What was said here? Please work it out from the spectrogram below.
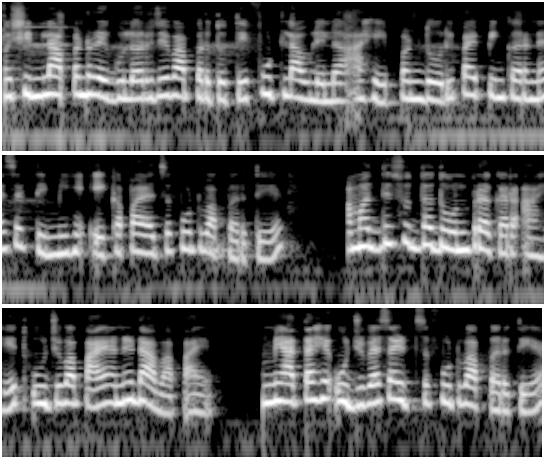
मशीनला आपण रेग्युलर जे वापरतो ते फूट लावलेलं आहे पण दोरी पायपिंग करण्यासाठी मी हे एका पायाचं फूट वापरते. यामध्ये सुद्धा दोन प्रकार आहेत उजवा पाय आणि डावा पाय. मी आता हे उजव्या साईडचं फूट वापरते.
